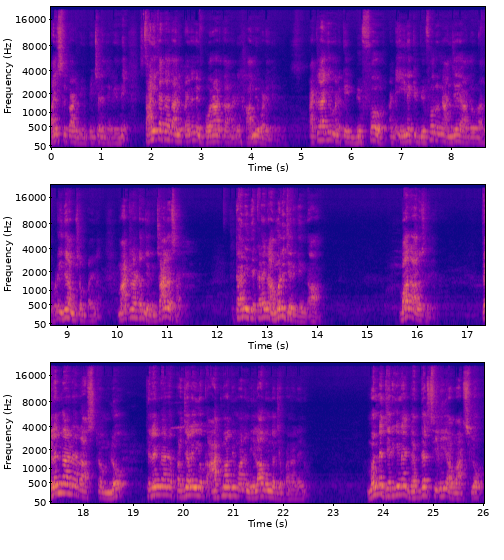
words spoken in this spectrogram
వాయిస్ రికార్డు వినిపించడం జరిగింది. స్థానికత దానిపైన నేను పోరాడతానని హామీ ఇవ్వడం జరిగింది. అట్లాగే మనకి బిఫోర్ అంటే ఈయనకి బిఫోర్ ఉన్న అంజయ్ యాదవ్ గారు కూడా ఇదే అంశం పైన మాట్లాడడం జరిగింది చాలాసార్లు కానీ ఇది ఎక్కడైనా అమలు జరిగిందా? బాగా ఆలోచన చేయండి. తెలంగాణ రాష్ట్రంలో తెలంగాణ ప్రజల యొక్క ఆత్మాభిమానం ఎలా ఉందో చెప్పనా నేను? మొన్న జరిగిన గద్దర్ సినీ అవార్డ్స్లో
